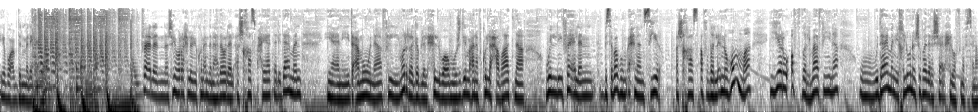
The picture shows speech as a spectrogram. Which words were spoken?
يا أبو عبد الملك. فعلا شيء مرة حلو يكون عندنا هذول الأشخاص في حياتنا اللي دائما يعني يدعمونا في المرة قبل الحلوة وموجودين معنا في كل لحظاتنا واللي فعلا بسببهم إحنا نصير أشخاص أفضل لأنه هم يروا أفضل ما فينا ودائما يخلونا نشوف هذه الأشياء الحلوة في نفسنا.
